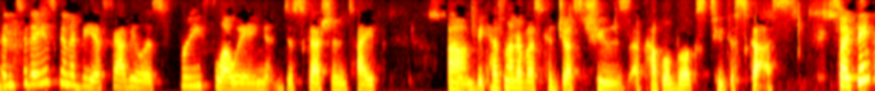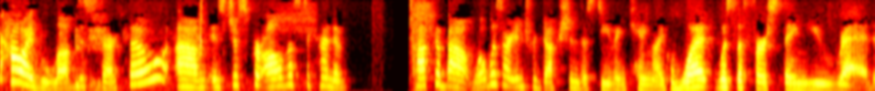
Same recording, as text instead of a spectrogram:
And today's going to be a fabulous, free flowing discussion type um, because none of us could just choose a couple books to discuss. So I think how I'd love to start though um, is just for all of us to kind of talk about what was our introduction to Stephen King. Like, what was the first thing you read?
